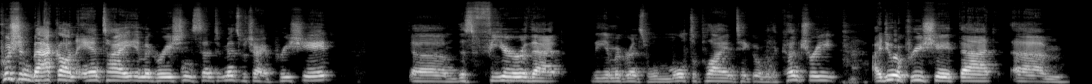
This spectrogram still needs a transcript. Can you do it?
pushing back on anti-immigration sentiments, which I appreciate. Um, this fear that the immigrants will multiply and take over the country. I do appreciate that. Um,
